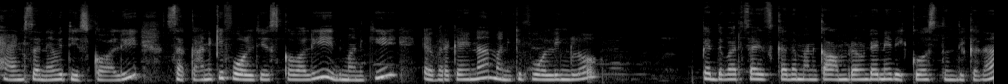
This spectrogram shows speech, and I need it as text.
హ్యాండ్స్ అనేవి తీసుకోవాలి. సకానికి ఫోల్డ్ చేసుకోవాలి. ఇది మనకి ఎవరికైనా మనకి ఫోల్డింగ్లో పెద్దవారి సైజ్ కదా మనకు ఆమ్ రౌండ్ అనేది ఎక్కువ వస్తుంది కదా.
